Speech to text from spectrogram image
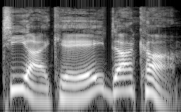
T I K A.com.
